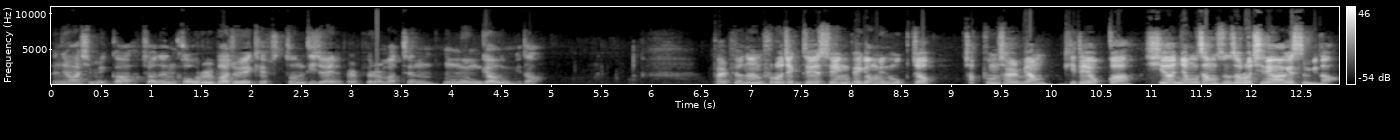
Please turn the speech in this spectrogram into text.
안녕하십니까. 저는 거울을 봐줘의 캡스톤 디자인 발표를 맡은 홍용경입니다. 발표는 프로젝트의 수행 배경 및 목적, 작품 설명, 기대 효과, 시연 영상 순서로 진행하겠습니다.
